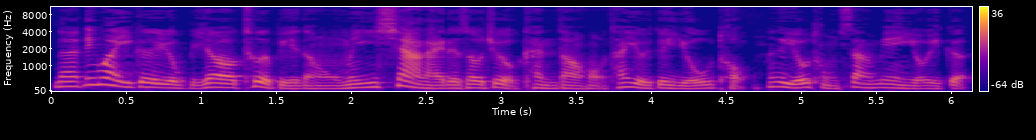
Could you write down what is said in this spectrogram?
那另外一个有比较特别的，我们一下来的时候就有看到哦，它有一个油桶，那个油桶上面有一个，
